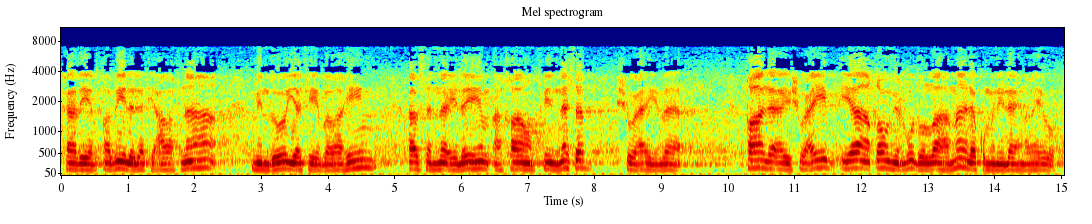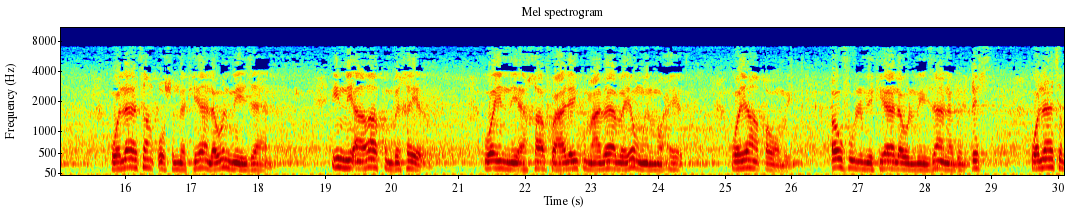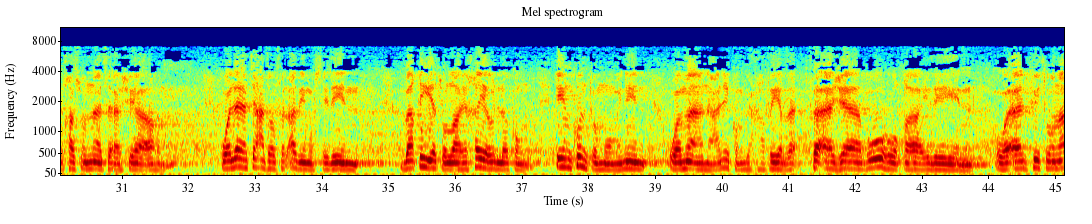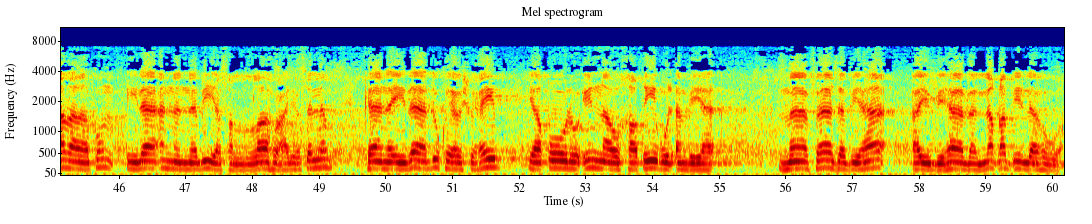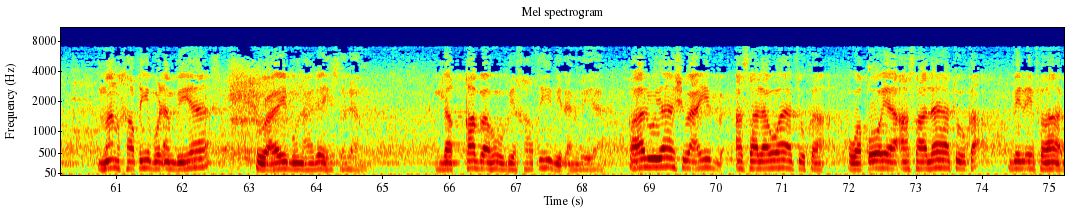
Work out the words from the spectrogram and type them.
هذه القبيلة التي عرفناها من ذرية إبراهيم. أرسلنا إليهم أخاهم في النسب شعيبا. قال أي شعيب يا قوم اعبدوا الله ما لكم من إله غيره ولا تنقصوا المكيال والميزان. إني أراكم بخير. وإني أخاف عليكم عذاب يوم محيط. ويا قوم أوفوا المكيال والميزان بالقسط ولا تبخسوا الناس أشياءهم ولا تعثوا في الأرض مفسدين. بقية الله خير لكم إن كنتم مؤمنين وما أنا عليكم بحفيظ فأجابوه قائلين. وألفتوا نظركم إلى أن النبي صلى الله عليه وسلم كان إذا ذكر شعيب يقول إنه خطيب الأنبياء. ما فاز بها أي بهذا اللقب إلا هو. من خطيب الأنبياء؟ شعيب عليه السلام. لقبه بخطيب الأنبياء. قالوا يا شعيب أصلواتك؟ وقويا أصلاتك بالإفراد.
